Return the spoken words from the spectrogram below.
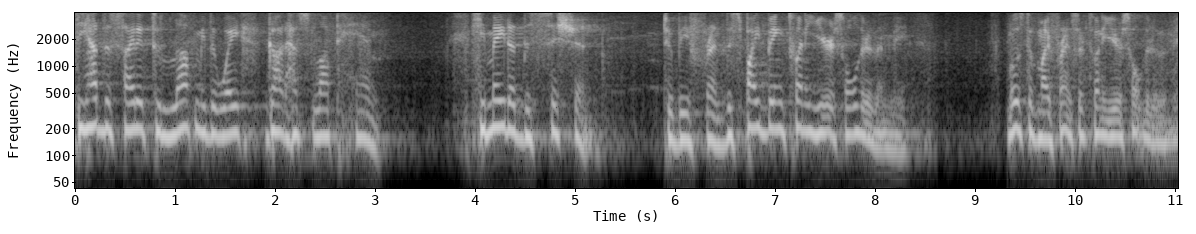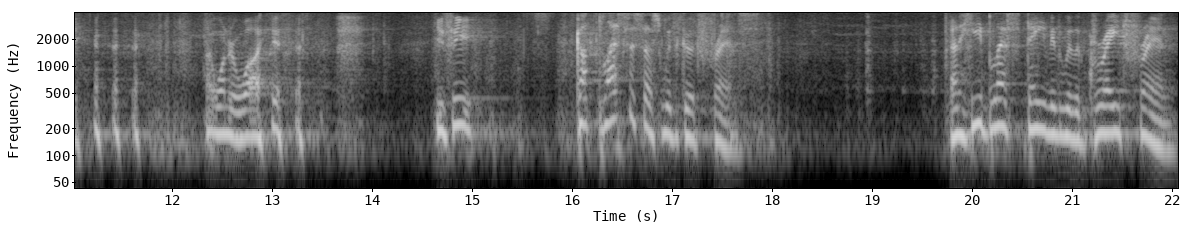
He had decided to love me the way God has loved him. He made a decision to be friend, despite being 20 years older than me. Most of my friends are 20 years older than me. I wonder why. you see, God blesses us with good friends. And he blessed David with a great friend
